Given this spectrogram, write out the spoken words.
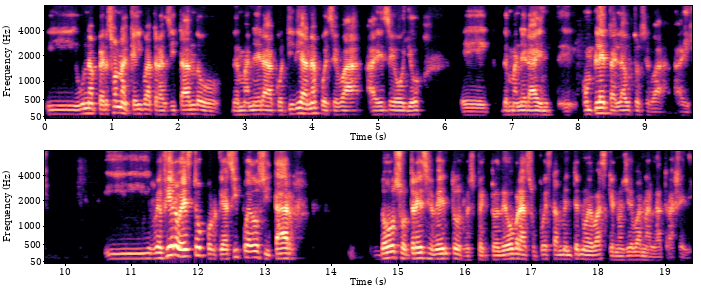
y una persona que iba transitando de manera cotidiana, pues se va a ese hoyo eh, de manera eh, completa, el auto se va ahí. Y refiero esto porque así puedo citar dos o tres eventos respecto de obras supuestamente nuevas que nos llevan a la tragedia.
